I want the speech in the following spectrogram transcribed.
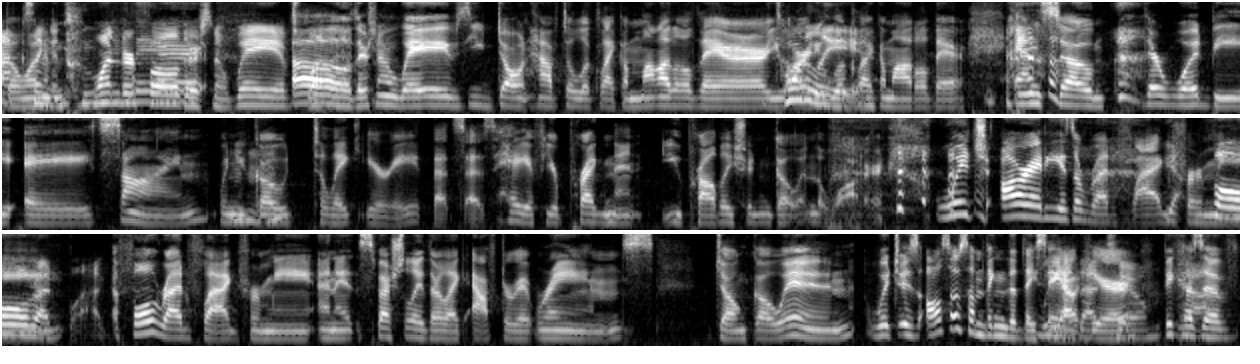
don't relaxing. want to It's wonderful. there. There's no waves. Oh, there's no waves. You don't have to look like a model there. You already Totally. look like a model there. And so there would be a sign when you go Mm-hmm. to Lake Erie that says, hey, if you're pregnant, you probably shouldn't go in the water, which already is a red flag Yeah, for me. full red flag. A full red flag for me. And it, especially they're like, after it rains, don't go in, which is also something that they say out here too. because Yeah. of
